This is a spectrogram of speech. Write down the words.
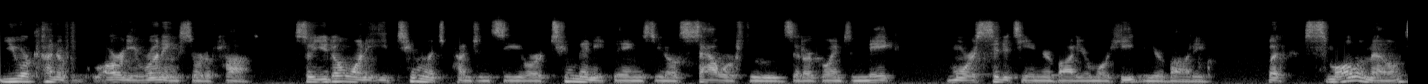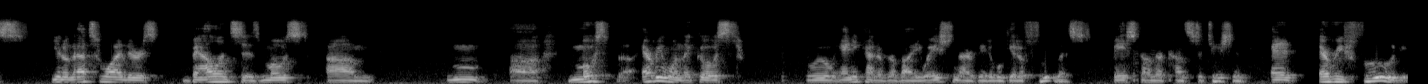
you are kind of already running sort of hot. So you don't want to eat too much pungency or too many things, you know, sour foods that are going to make more acidity in your body or more heat in your body. But small amounts, you know, that's why there's balances. Most um, uh, most everyone that goes through any kind of evaluation Ayurveda will get a food list based on their constitution, and every food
